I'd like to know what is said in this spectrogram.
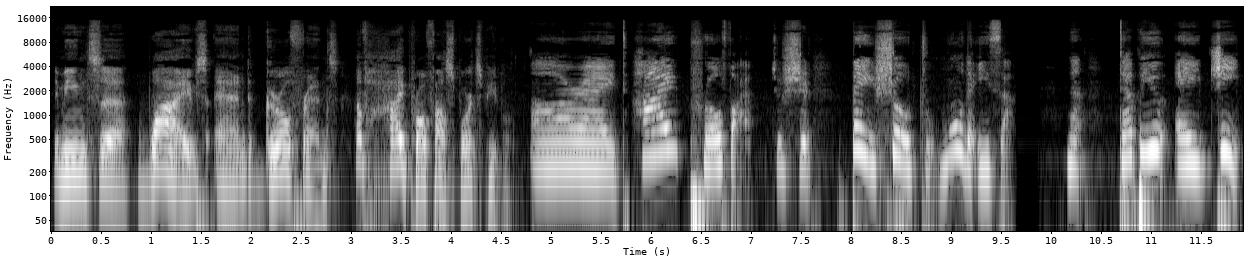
It means uh, wives and girlfriends of high profile sports people. All right, high profile 就是备受瞩目的意思啊。那 W A G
